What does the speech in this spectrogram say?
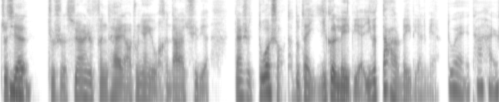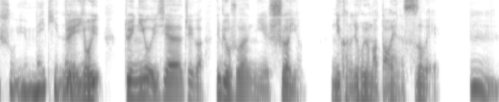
这些嗯就是虽然是分开，然后中间有很大的区别，但是多少它都在一个类别、一个大的类别里面。对，它还属于媒体类对，有一对你有一些这个，你比如说你摄影，你可能就会用到导演的思维，嗯，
